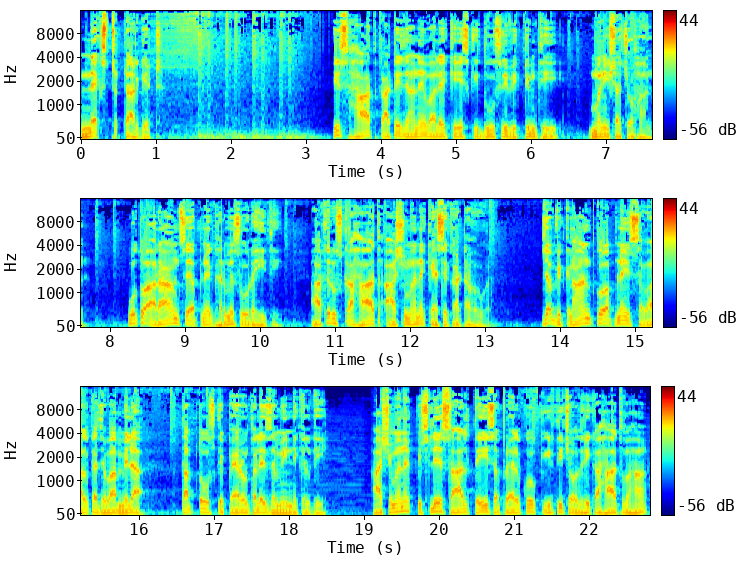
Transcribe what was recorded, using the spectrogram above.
नेक्स्ट टारगेट। इस हाथ काटे जाने वाले केस की दूसरी विक्टिम थी मनीषा चौहान। वो तो आराम से अपने घर में सो रही थी। आखिर उसका हाथ आशिमा ने कैसे काटा होगा? जब विक्रांत को अपने इस सवाल का जवाब मिला, तब तो उसके पैरों तले ज़मीन निकल गई। आशिमा ने पिछले साल 23 अप्रैल को कीर्ति चौधरी का हाथ वहाँ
